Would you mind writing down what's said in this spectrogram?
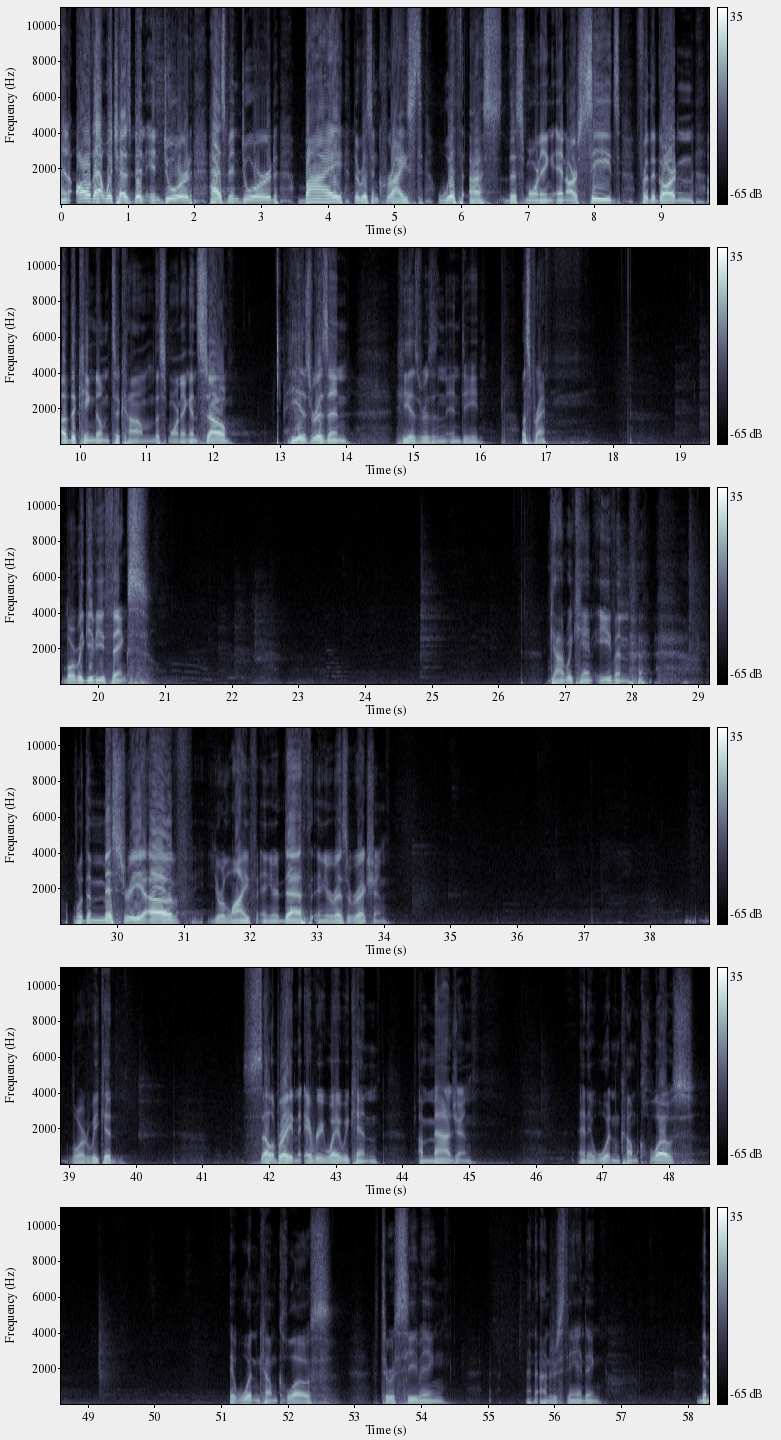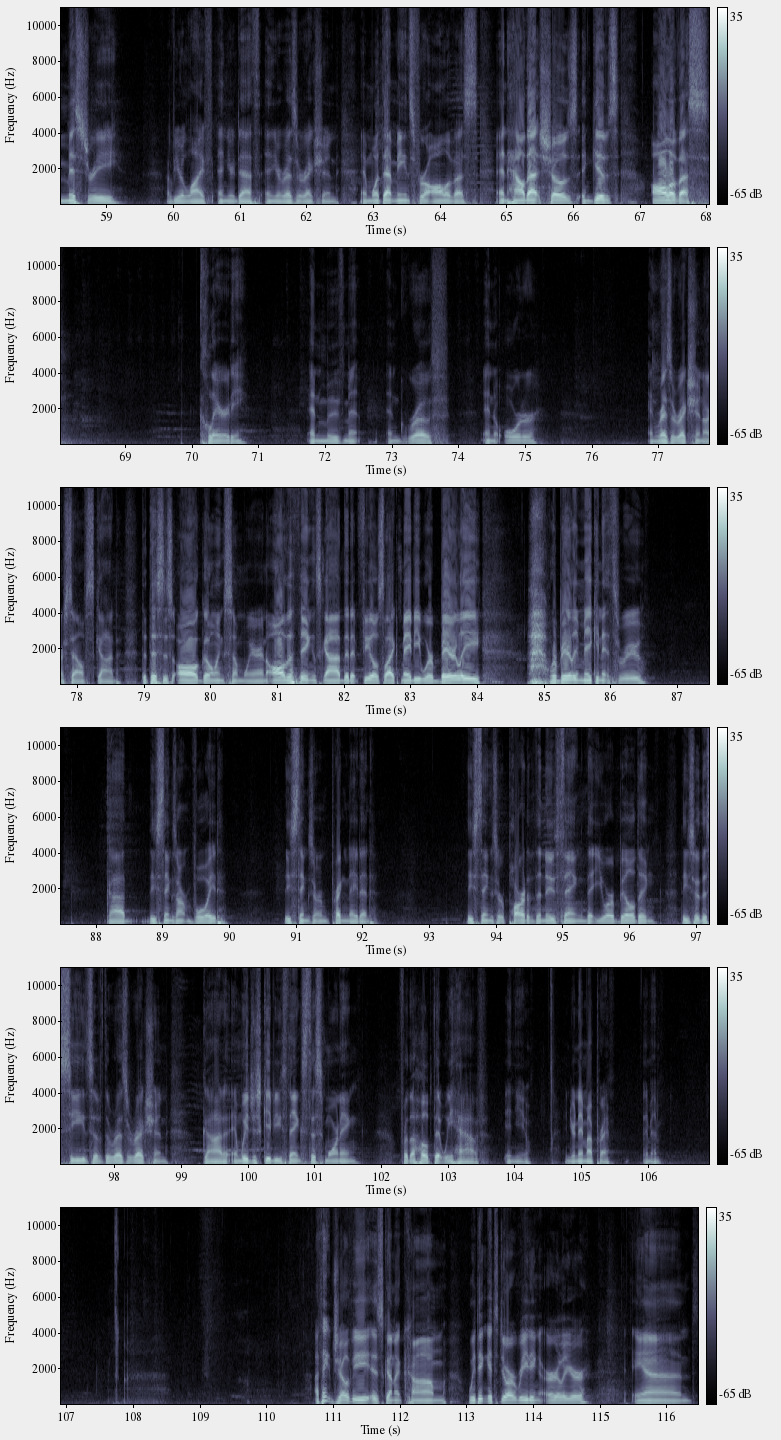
And all that which has been endured has been endured by the risen Christ with us this morning and our seeds for the garden of the kingdom to come this morning. And so he is risen. He is risen indeed. Let's pray. Lord, we give you thanks. God, we can't even. Lord, the mystery of your life and your death and your resurrection. Lord, we could celebrate in every way we can imagine, and it wouldn't come close. It wouldn't come close to receiving and understanding the mystery of your life and your death and your resurrection and what that means for all of us and how that shows and gives all of us clarity and movement and growth and order and resurrection ourselves, God. That this is all going somewhere and all the things, God, that it feels like maybe we're barely we're barely making it through. God, these things aren't void. These things are impregnated. These things are part of the new thing that you are building. These are the seeds of the resurrection, God. And we just give you thanks this morning for the hope that we have in you. In your name I pray. Amen. I think Jovi is going to come. We didn't get to do our reading earlier, and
